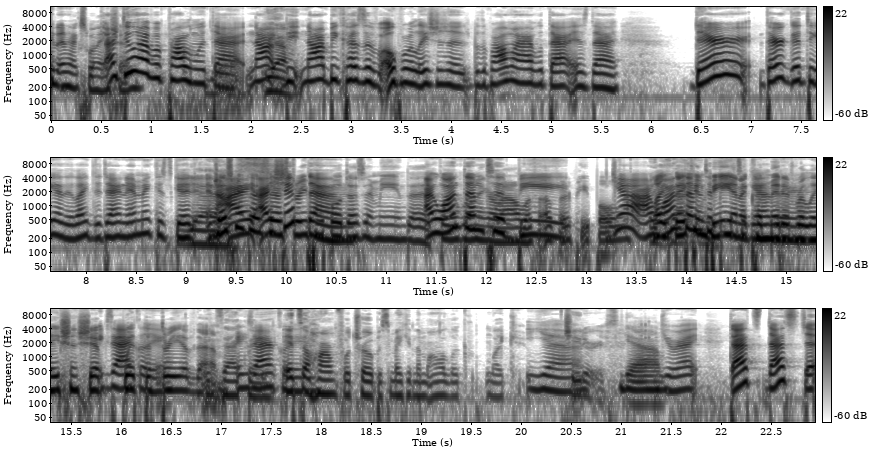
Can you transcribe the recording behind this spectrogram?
I, need an explanation. I do have a problem with Yeah. that. Not Yeah. be, not because of open relationships, but the problem I have with that is that they're they're good together. Like the dynamic is good, Yeah. and Just because I there's ship three them. people doesn't mean that I want them to be- with other people. Yeah, I like want they them can to be, be in a committed together. relationship with the three of them. Exactly. Exactly. It's a harmful trope. It's making them all look like yeah. cheaters. Yeah. You're right. That's that's ju-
